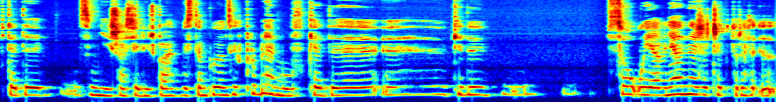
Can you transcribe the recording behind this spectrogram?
wtedy zmniejsza się liczba występujących problemów, kiedy, y, kiedy są ujawniane rzeczy, które y,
